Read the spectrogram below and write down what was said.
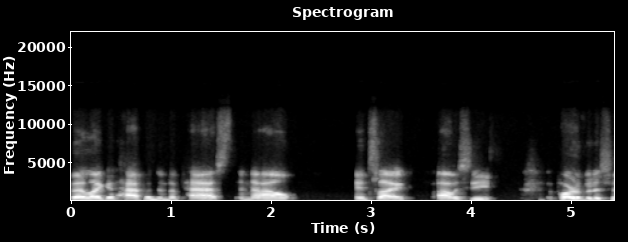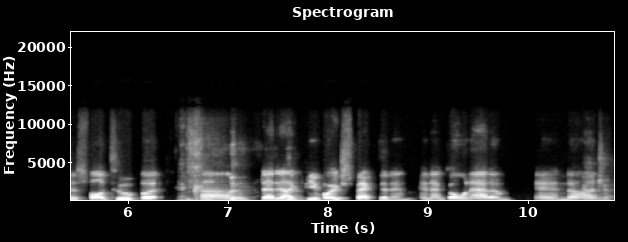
that like it happened in the past and now it's like obviously part of it is his fault too but um that like people expect it and, and are going at him and um, gotcha.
